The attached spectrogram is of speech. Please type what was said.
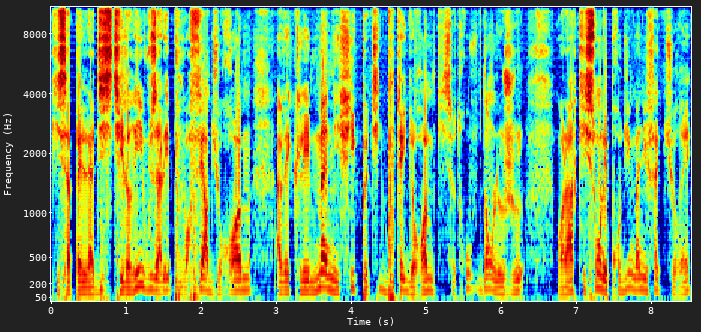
qui s'appelle la distillerie, vous allez pouvoir faire du rhum avec les magnifiques petites bouteilles de rhum qui se trouvent dans le jeu, voilà, qui sont les produits manufacturés.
